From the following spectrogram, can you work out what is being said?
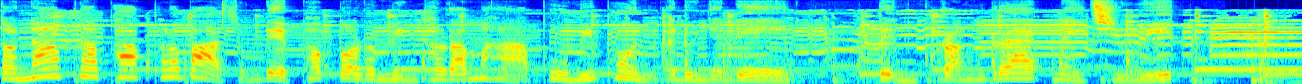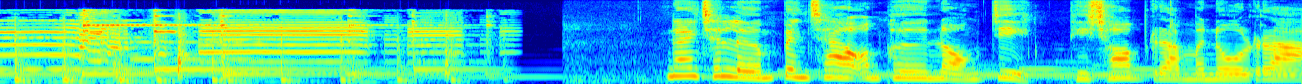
ต่อหน้าพระพักพระบาทสมเด็จพระปรมินทรมหาภูมิพล อดุลยเดชเป็นครั้งแรกในชีวิต นายเฉลิมเป็นชาวอำเภอหนองจิกที่ชอบรำมโนรา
